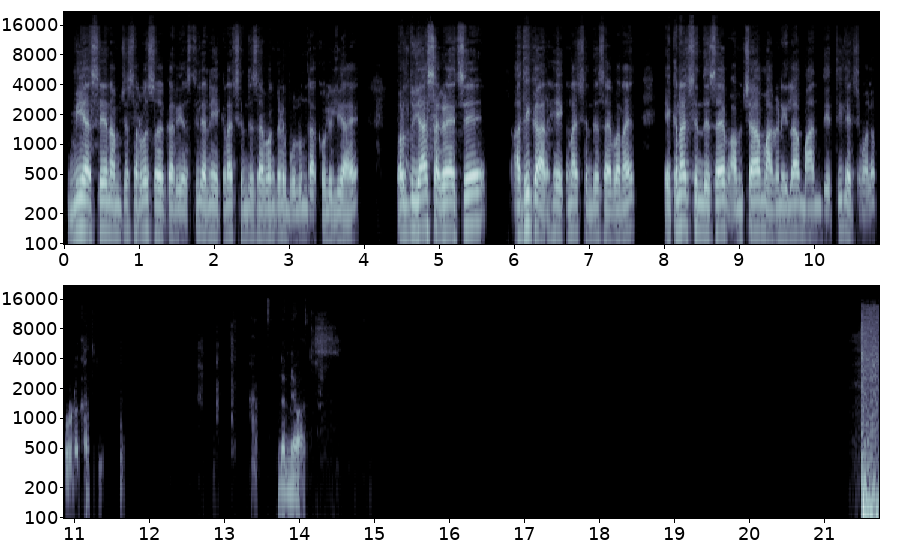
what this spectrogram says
मी असेन आमचे सर्व सहकारी असतील यांनी एकनाथ शिंदे साहेबांकडे बोलून दाखवलेली आहे. परंतु या सगळ्याचे अधिकार हे एकनाथ शिंदे साहेबांना आहेत. एकनाथ शिंदे साहेब आमच्या मागणीला मान देतील याची मला पूर्ण खात्री धन्यवाद.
